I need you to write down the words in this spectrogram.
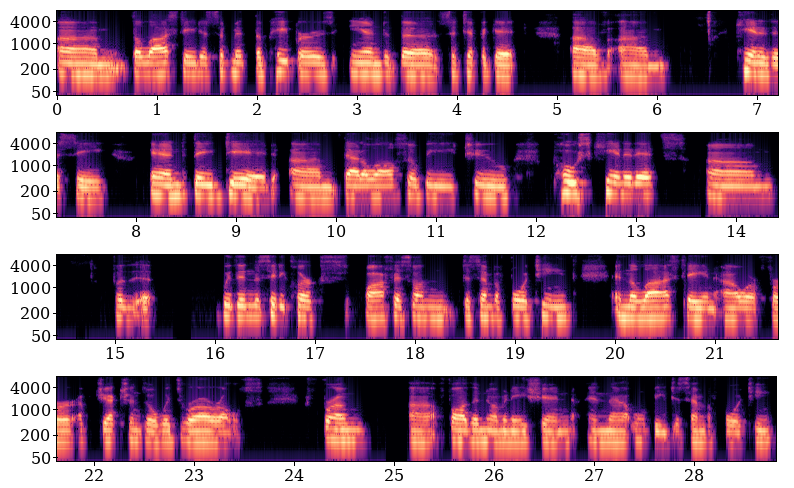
um, the last day to submit the papers and the certificate of um, candidacy. And they did. Um, that'll also be to post candidates um, for the within the city clerk's office on December 14th, and the last day and hour for objections or withdrawals from uh, for the nomination, and that will be December 14th.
